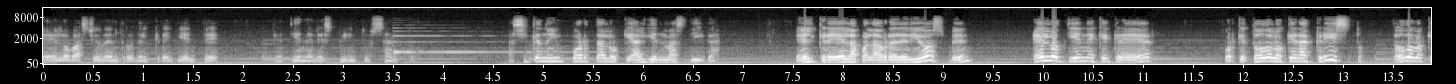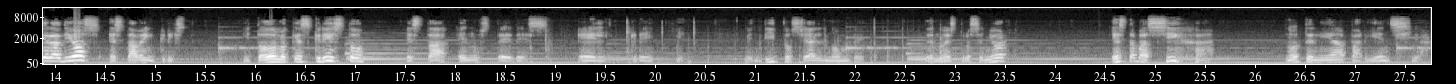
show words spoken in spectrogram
Él lo vació dentro del creyente que tiene el Espíritu Santo. Así que no importa lo que alguien más diga, Él cree la palabra de Dios, ¿ven? Él lo tiene que creer porque todo lo que era Cristo, todo lo que era Dios estaba en Cristo. Y todo lo que es Cristo está en ustedes, el creyente. Bendito sea el nombre de nuestro Señor. Esta vasija no tenía apariencia,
